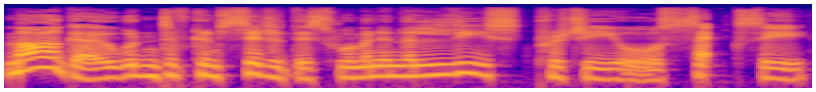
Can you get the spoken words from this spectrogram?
Margot wouldn't have considered this woman in the least pretty or sexy.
